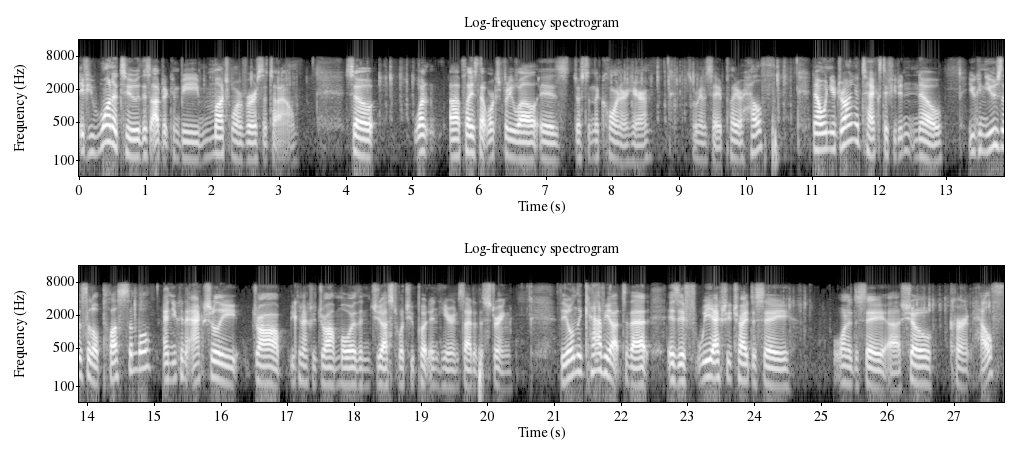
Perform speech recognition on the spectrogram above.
if you wanted to, this object can be much more versatile. So one uh, place that works pretty well is just in the corner here. So we're going to say player health. Now when you're drawing a text, if you didn't know, you can use this little plus symbol and you can actually draw you can actually draw more than just what you put in here inside of the string. The only caveat to that is if we actually tried to say wanted to say uh, show current health,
